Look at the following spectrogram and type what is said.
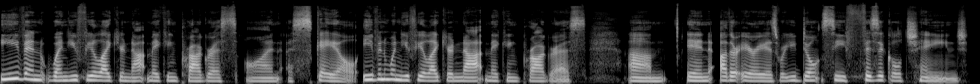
even when you feel like you're not making progress on a scale, even when you feel like you're not making progress um, in other areas where you don't see physical change,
